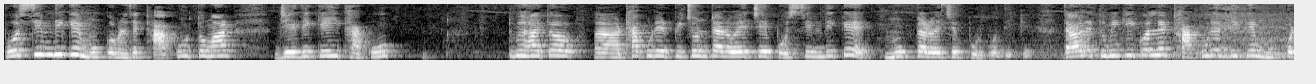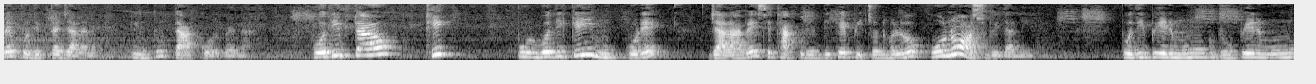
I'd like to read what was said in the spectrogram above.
পশ্চিম দিকে মুখ করবে না। সে ঠাকুর তোমার যেদিকেই থাকুক তুমি হয়তো ঠাকুরের পিছনটা রয়েছে পশ্চিম দিকে, মুখটা রয়েছে পূর্ব দিকে। তাহলে তুমি কি করলে? ঠাকুরের দিকে মুখ করে প্রদীপটা জ্বালালে। কিন্তু তা করবে না। প্রদীপটাও ঠিক পূর্ব দিকেই মুখ করে জ্বালাবে। সে ঠাকুরের দিকে পিছন হলেও কোনো অসুবিধা নেই। প্রদীপের মুখ, ধূপের মুখ,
